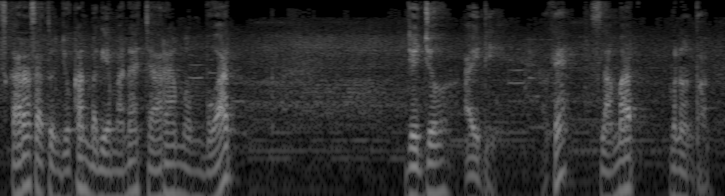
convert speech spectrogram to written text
sekarang saya tunjukkan bagaimana cara membuat Jojo ID oke selamat menonton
